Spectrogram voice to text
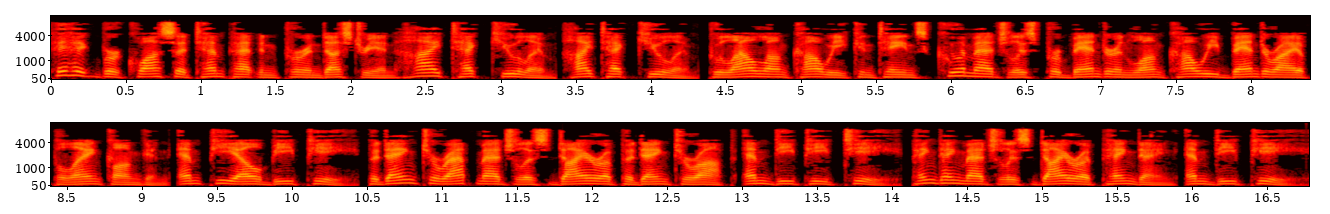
Pihak Berkuasa Tempatan Perindustrian High Tech Kulim High Tech Kulim Pulau Langkawi contains Kuamajlis Perbandaran Langkawi Bandaraya Pelancongan MPLBP Padang Terap Majlis Daerah Padang Terap MDPT Pendang Majlis Daerah Pendang MDP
